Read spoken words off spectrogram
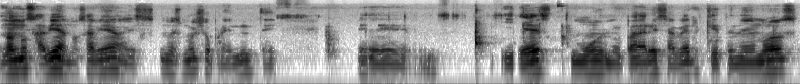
no, no sabía, no sabía, es, no es muy sorprendente. Eh, y es muy, muy padre saber que tenemos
